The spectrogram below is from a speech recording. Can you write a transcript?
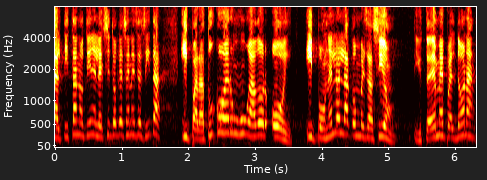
artista no tiene el éxito que se necesita. Y para tú coger un jugador hoy y ponerlo en la conversación, y ustedes me perdonan,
